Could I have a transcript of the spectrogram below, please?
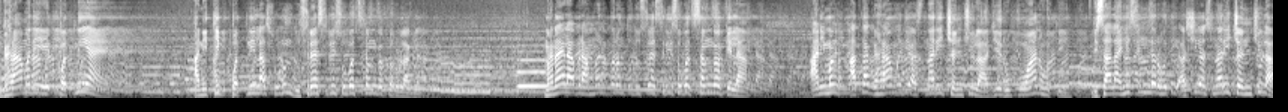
घरामध्ये एक पत्नी आहे आणि ती पत्नीला सोडून दुसऱ्या स्त्री सोबत संग करू लागला. म्हणायला ब्राह्मण परंतु दुसऱ्या स्त्री सोबत संग केला. आणि मग आता घरामध्ये असणारी चंचुला जी रूपवान होती दिसायलाही सुंदर होती अशी असणारी चंचुला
